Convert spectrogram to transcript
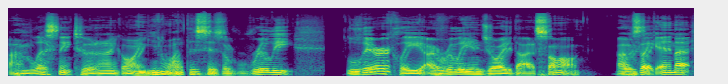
I'm listening to it and I'm going, you know what, this is a really lyrically, I really enjoyed that song. I was like, and that,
